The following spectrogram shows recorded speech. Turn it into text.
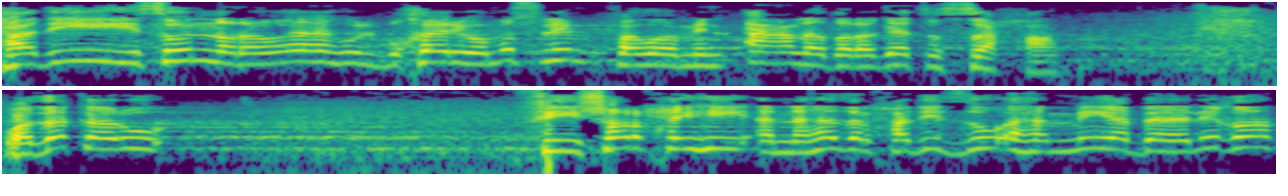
حديث رواه البخاري ومسلم فهو من أعلى درجات الصحة. وذكروا في شرحه أن هذا الحديث ذو أهمية بالغة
